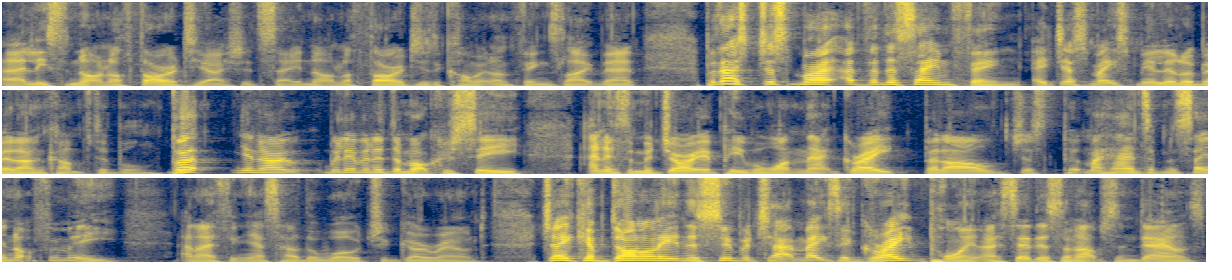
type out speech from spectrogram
at least not an authority, I should say, not an authority to comment on things like that. But that's just my for the same thing. It just makes me a little bit uncomfortable. But you know, we live in a democracy, and if the majority of people want that, great. But I'll just put my hands up and say, not for me. And I think that's how the world should go around. Jacob Donnelly in the super chat makes a great point. I said this on ups and downs.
